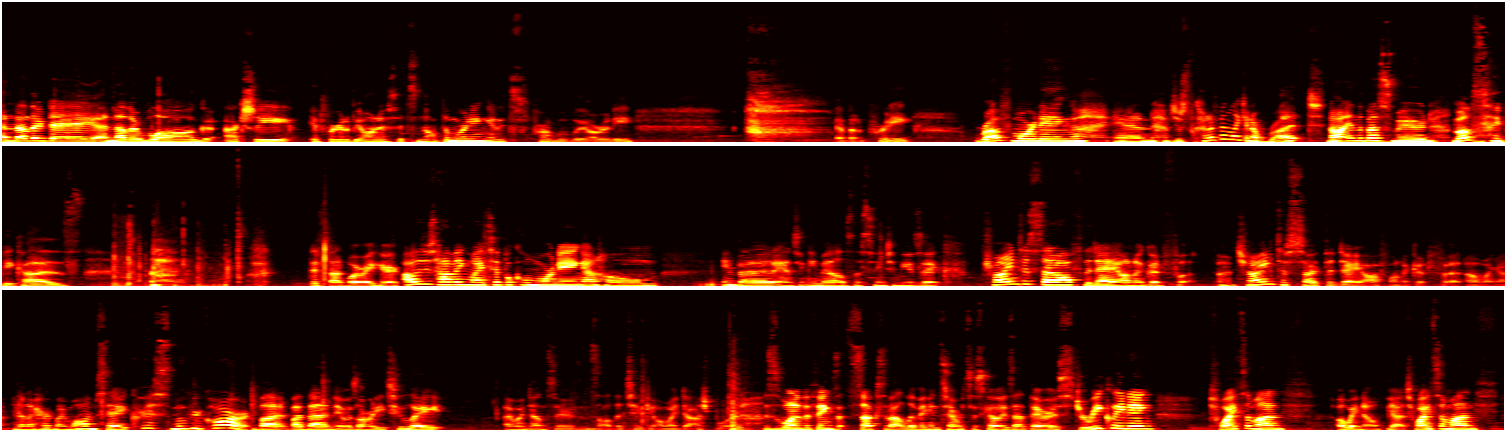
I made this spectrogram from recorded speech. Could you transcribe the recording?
another day, another vlog. Actually, if we're gonna be honest, it's not the morning and it's probably already I've had a pretty rough morning and have just kind of been like in a rut. Not in the best mood, mostly because this bad boy right here. I was just having my typical morning at home, in bed, answering emails, listening to music, trying to set off the day on a good foot. I'm trying to start the day off on a good foot. Oh my god. And then I heard my mom say, Kris, move your car. But by then it was already too late. I went downstairs and saw the ticket on my dashboard. This is one of the things that sucks about living in San Francisco is that there is street cleaning twice a month. Oh wait, no. Yeah, twice a month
